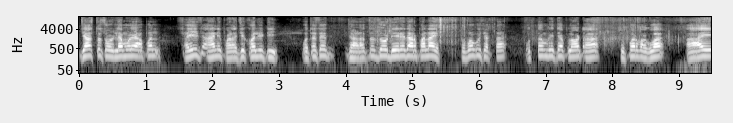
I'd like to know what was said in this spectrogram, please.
जास्त सोडल्यामुळे आपण साईज आणि फळाची क्वालिटी व तसेच झाडाचा जो डेरेदारपणा आहे तो बघू शकता. उत्तमरित्या प्लॉट हा सुपर भगवा हा आहे.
